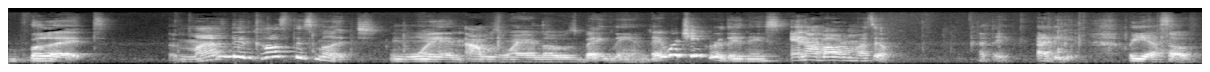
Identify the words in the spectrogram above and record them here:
But mine didn't cost this much when I was wearing those back then. They were cheaper than this. And I bought them myself. I think I did. But yeah, so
